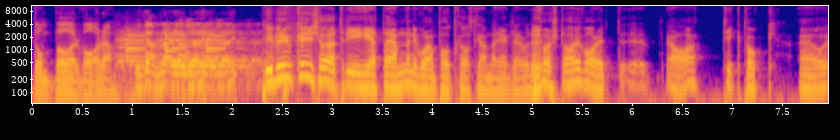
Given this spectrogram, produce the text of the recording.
de bör vara. Det gamla regler. regler. Vi brukar ju köra tre heta ämnen i våran podcast, Gamla Regler. Och det Mm. första har ju varit, eh, ja, TikTok. Eh, och,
